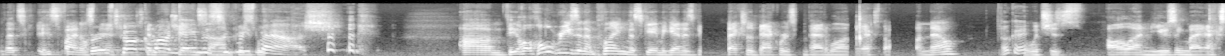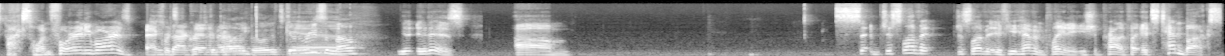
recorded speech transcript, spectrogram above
That's his final First Smash. is gonna Pokemon game is Super people. Smash. Um, the whole reason I'm playing this game again is because it's actually backwards compatible on the Xbox One now, Okay. which is all I'm using my Xbox One for anymore is backwards, Backwards compatibility. compatibility. It's good Yeah. reason though. It, it is. Um, s- just love it. Just love it. If you haven't played it, you should probably play. It's ten bucks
